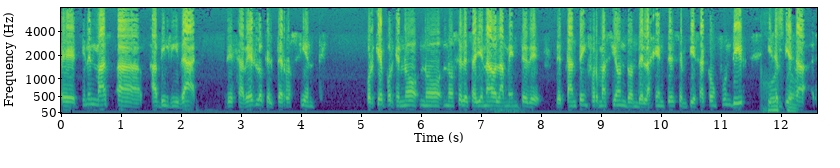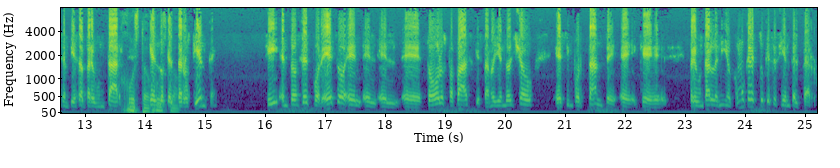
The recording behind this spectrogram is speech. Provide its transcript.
eh, tienen más ah, habilidad de saber lo que el perro siente. ¿Por qué? Porque no, no, no se les ha llenado la mente de, de tanta información donde la gente se empieza a confundir y se empieza, se empieza a preguntar Justo, qué es lo que el perro siente. ¿Sí? Entonces, por eso el, el, el, eh, todos los papás que están oyendo el show, es importante eh, que preguntarle al niño, ¿cómo crees tú que se siente el perro?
